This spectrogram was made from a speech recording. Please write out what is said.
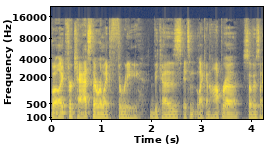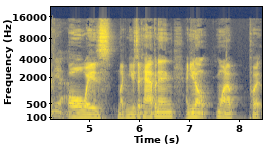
But like for cats, there were like three because it's an- like an opera, so there's like Yeah. always like music happening, and you don't want to put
